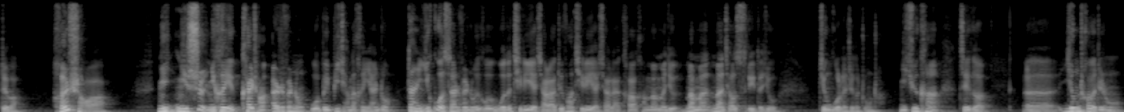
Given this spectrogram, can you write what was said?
对吧？很少啊。你你是你可以开场二十分钟，我被逼抢的很严重，但是一过三十分钟以后，我的体力也下来，对方体力也下来，咔咔慢慢就慢慢慢条斯理的就经过了这个中场。你去看这个呃英超的这种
